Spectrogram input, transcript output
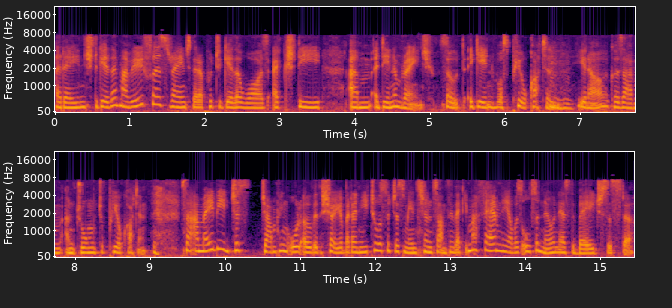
a, range together. My very first range that I put together was actually um, a denim range. So again, was pure cotton, mm-hmm. you know, because I'm, I'm drawn to pure cotton. so I may be just jumping all over the show here, but I need to also just mention something that in my family I was also known as the beige sister.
